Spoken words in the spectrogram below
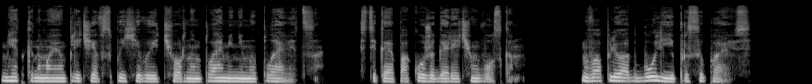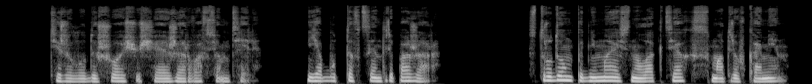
Метка на моем плече вспыхивает черным пламенем и плавится стекая по коже горячим воском. Воплю от боли и просыпаюсь. Тяжело дышу, ощущая жар во всем теле. Я будто в центре пожара. С трудом поднимаюсь на локтях, смотрю в камин.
